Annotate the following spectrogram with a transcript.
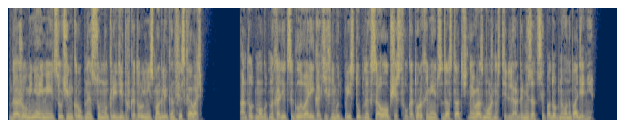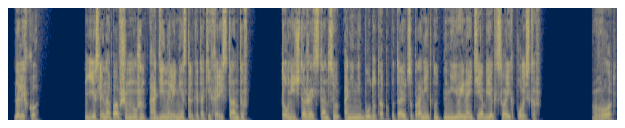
Даже у меня имеется очень крупная сумма кредитов, которую не смогли конфисковать. А тут могут находиться главари каких-нибудь преступных сообществ, у которых имеются достаточные возможности для организации подобного нападения. Да легко. Если напавшим нужен один или несколько таких арестантов, то уничтожать станцию они не будут, а попытаются проникнуть на нее и найти объект своих поисков. Вот,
